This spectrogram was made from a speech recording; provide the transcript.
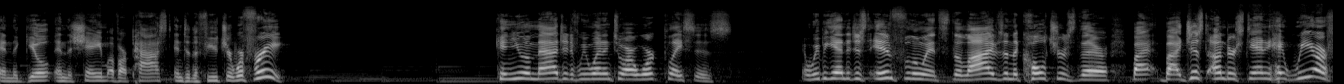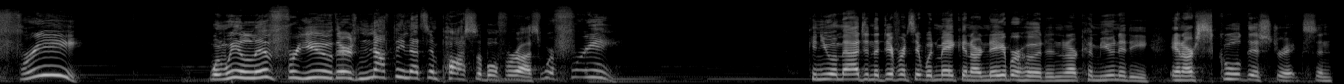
and the guilt and the shame of our past into the future. We're free. Can you imagine if we went into our workplaces and we began to just influence the lives and the cultures there by, by just understanding hey, we are free. When we live for you, there's nothing that's impossible for us. We're free. Can you imagine the difference it would make in our neighborhood and in our community, in our school districts, and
